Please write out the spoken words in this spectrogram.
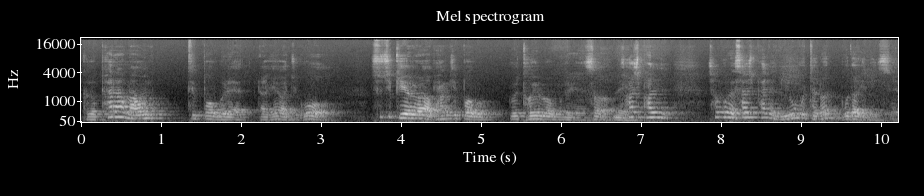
그 파라마운트법을 해가지고 수직 계열화 방지법 을 도입함으로 인해서 네. 48 1948년 이후부터는 못하게 돼 있어요.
